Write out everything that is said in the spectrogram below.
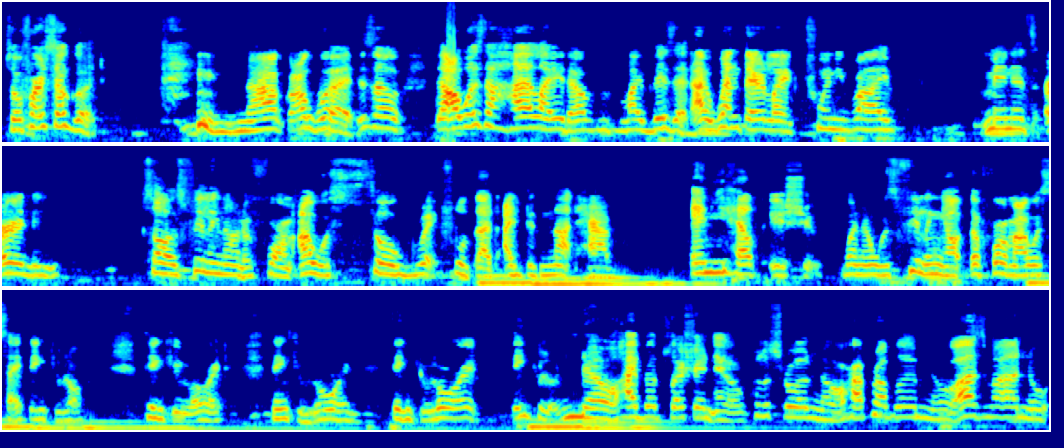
So far, so good. Knock on wood. So that was the highlight of my visit. I went there like 25 minutes early so I was filling out a form. I was so grateful that I did not have any health issue. When I was filling out the form, I was like, thank you, Lord. Thank you, Lord. Thank you, Lord. Thank you, Lord. Thank you, Lord. No high blood pressure, no cholesterol, no heart problem, no asthma, no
